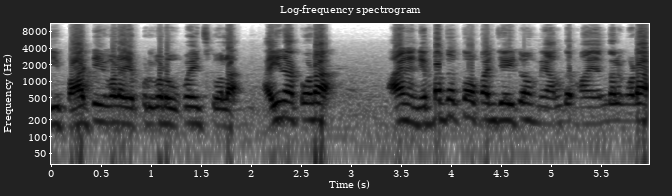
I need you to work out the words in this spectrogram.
ఈ పార్టీ కూడా ఎప్పుడు కూడా ఉపయోగించుకోవాల? అయినా కూడా ఆయన నిబద్ధతతో పనిచేయటం మీ అందరం మా అందరం కూడా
